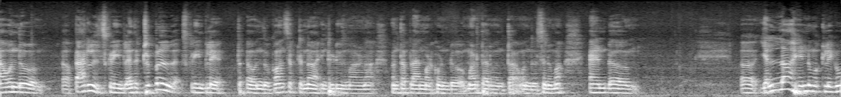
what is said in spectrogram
ನಾವೊಂದು ಪ್ಯಾರಲ್ ಸ್ಕ್ರೀನ್ ಪ್ಲೇ ಅಂದರೆ ಟ್ರಿಪಲ್ ಸ್ಕ್ರೀನ್ ಪ್ಲೇ ಒಂದು ಕಾನ್ಸೆಪ್ಟನ್ನು ಇಂಟ್ರೊಡ್ಯೂಸ್ ಮಾಡೋಣ ಅಂತ ಪ್ಲ್ಯಾನ್ ಮಾಡಿಕೊಂಡು, ಮಾಡ್ತಾ ಇರುವಂಥ ಒಂದು ಸಿನಿಮಾ ಆ್ಯಂಡ್ ಎಲ್ಲ ಹೆಣ್ಣು ಮಕ್ಕಳಿಗೂ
